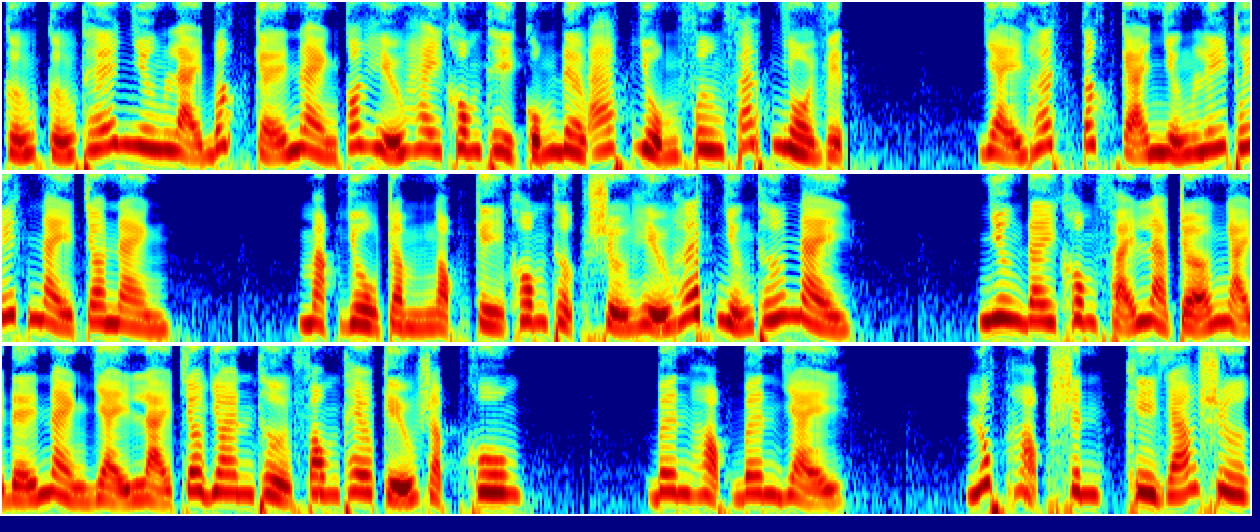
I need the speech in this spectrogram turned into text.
Cửu cửu thế nhưng lại bất kể nàng có hiểu hay không thì cũng đều áp dụng phương pháp nhồi vịt. Dạy hết tất cả những lý thuyết này cho nàng. Mặc dù Trầm Ngọc Kỳ không thực sự hiểu hết những thứ này, nhưng đây không phải là trở ngại để nàng dạy lại cho Doanh Thừa Phong theo kiểu rập khuôn. Bên học bên dạy. Lúc học sinh, khi giáo sư.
